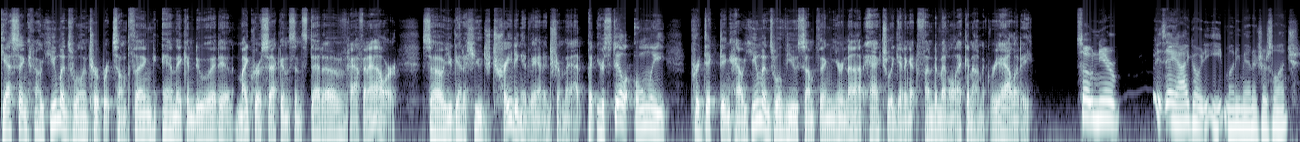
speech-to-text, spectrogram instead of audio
guessing how humans will interpret something, and they can do it in microseconds instead of half an hour. So you get a huge trading advantage from that. But you're still only predicting how humans will view something. You're not actually getting at fundamental economic reality. So, Nir is AI going to eat money managers' lunch?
